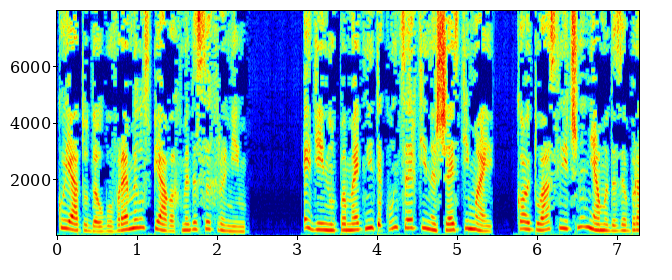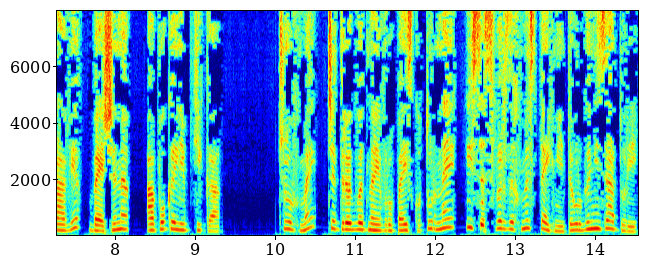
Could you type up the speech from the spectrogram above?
която дълго време успявахме да съхраним. Един от паметните концерти на 6 май, който аз лично няма да забравя, беше на Апокалиптика. Чухме, че тръгват на европейско турне и се свързахме с техните организатори.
